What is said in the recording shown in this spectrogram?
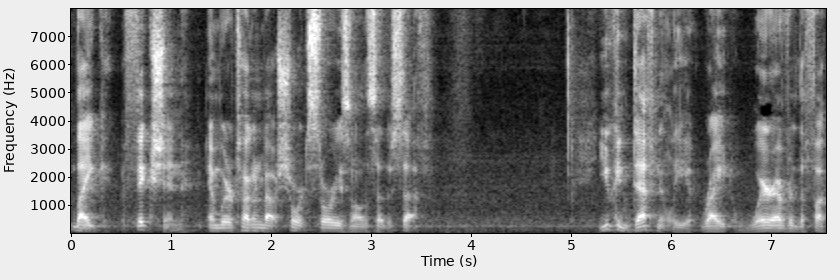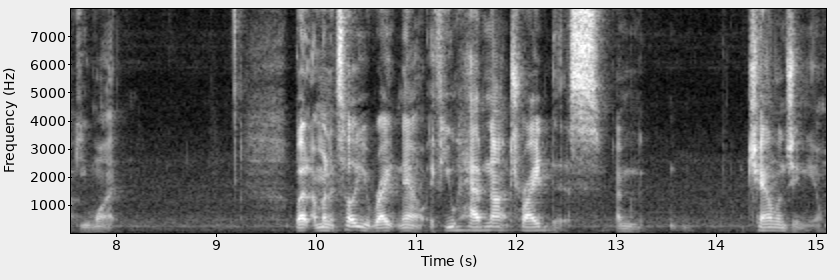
like fiction and we're talking about short stories and all this other stuff, you can definitely write wherever the fuck you want. But I'm going to tell you right now, if you have not tried this, I'm challenging you.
